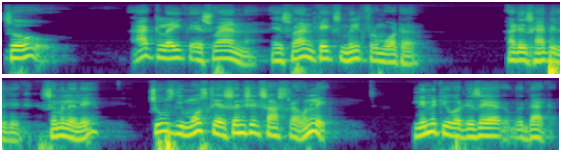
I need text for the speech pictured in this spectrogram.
So, act like a swan. A swan takes milk from water and is happy with it. Similarly, choose the most essential Shastra only. Limit your desire with that.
